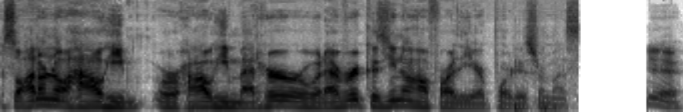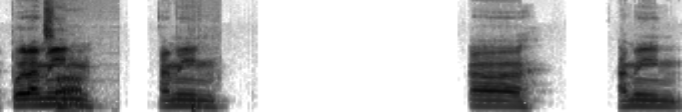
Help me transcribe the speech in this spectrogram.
So I don't know how he or how he met her or whatever, because you know how far the airport is from us. Yeah. But I So- mean I mean uh I mean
